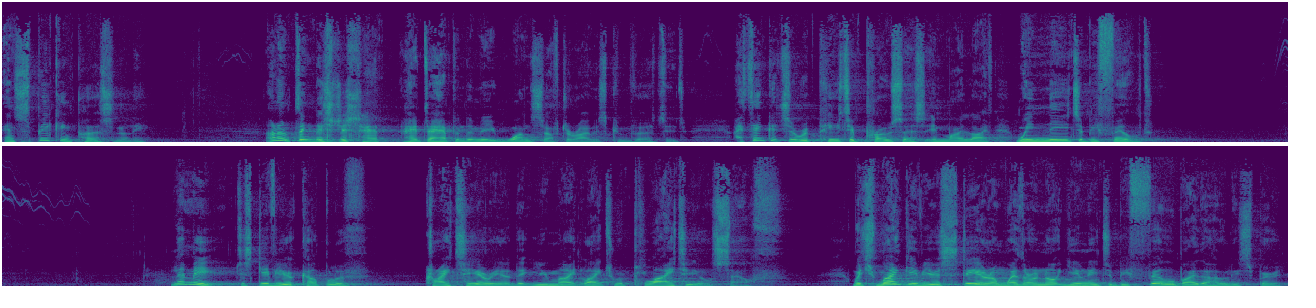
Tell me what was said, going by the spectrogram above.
And speaking personally, I don't think this just had, had to happen to me once after I was converted. I think it's a repeated process in my life. We need to be filled. Let me just give you a couple of criteria that you might like to apply to yourself, which might give you a steer on whether or not you need to be filled by the Holy Spirit.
